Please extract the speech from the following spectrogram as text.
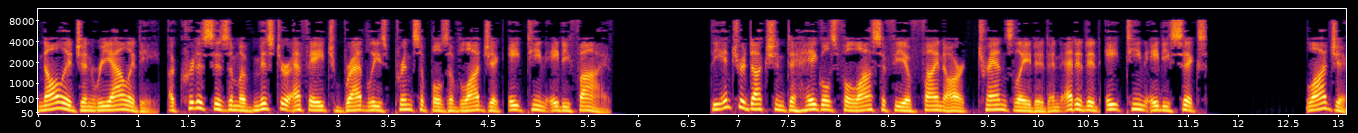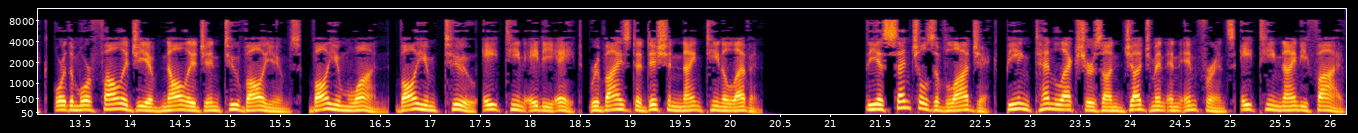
Knowledge and Reality, A Criticism of Mr. F. H. Bradley's Principles of Logic 1885. The Introduction to Hegel's Philosophy of Fine Art translated and edited 1886 Logic, or the Morphology of Knowledge in two volumes, Volume 1, Volume 2 1888, revised edition 1911. The Essentials of Logic, being ten lectures on Judgment and Inference 1895.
